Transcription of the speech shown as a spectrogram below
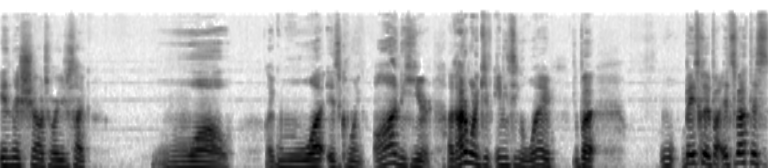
in this show to where you're just like whoa, like what is going on here? Like I don't want to give anything away, but basically it's about this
